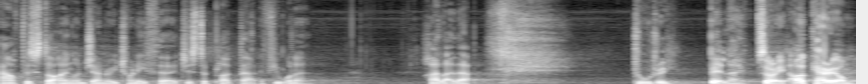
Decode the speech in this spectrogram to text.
Alpha starting on January 23rd, just to plug that if you want to highlight that. Tawdry, bit low. Sorry, I'll carry on.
